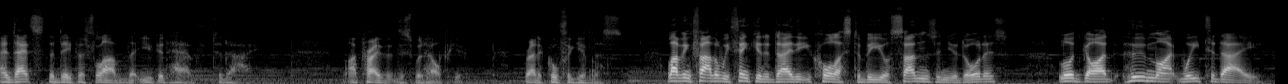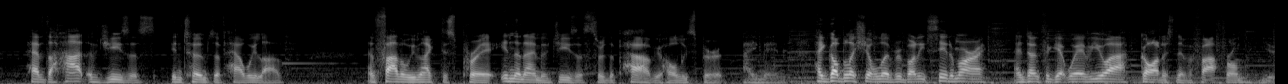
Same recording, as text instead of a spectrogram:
And that's the deepest love that you could have today. I pray that this would help you. Radical forgiveness. Loving Father, we thank you today that you call us to be your sons and your daughters. Lord God, who might we today have the heart of Jesus in terms of how we love? And Father, we make this prayer in the name of Jesus through the power of your Holy Spirit. Amen. Hey, God bless you all, everybody. See you tomorrow. And don't forget, wherever you are, God is never far from you.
